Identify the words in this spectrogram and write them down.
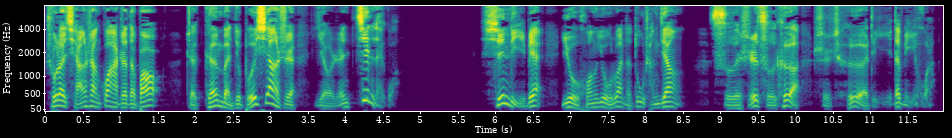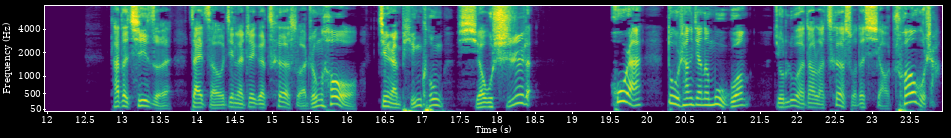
除了墙上挂着的包，这根本就不像是有人进来过。心里边又慌又乱的杜长江，此时此刻是彻底的迷糊了。他的妻子在走进了这个厕所中后，竟然凭空消失了。忽然，杜长江的目光就落到了厕所的小窗户上。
